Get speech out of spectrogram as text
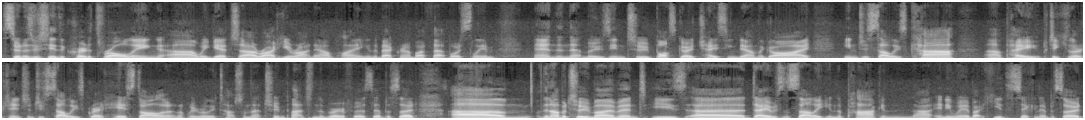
As soon as we see the credits rolling, uh, we get uh, right here, right now, playing in the background by Fatboy Slim and then that moves into Bosco chasing down the guy into Sully's car. Uh, pay particular attention to Sully's great hairstyle. I don't know if we really touched on that too much in the very first episode. Um, the number two moment is uh, Davis and Sully in the park and uh, anywhere but here, the second episode,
